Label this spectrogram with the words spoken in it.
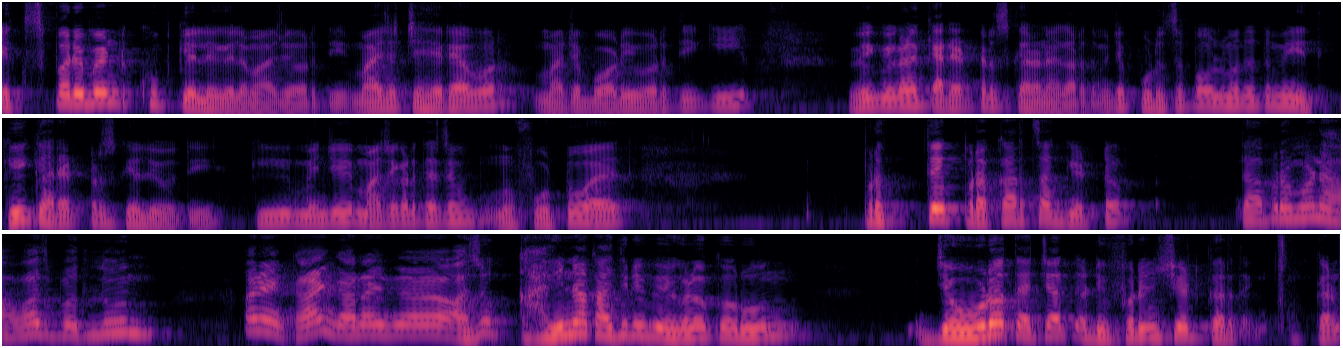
एक्सपेरिमेंट खूप केले गेले माझ्यावरती. माझ्या चेहऱ्यावर, माझ्या बॉडीवरती, की वेगवेगळ्या कॅरेक्टर्स करण्याकरता. म्हणजे पुढचं पाऊलमध्ये तर मी इतकी कॅरेक्टर्स केली होती, की म्हणजे माझ्याकडे त्याचे फोटो आहेत. प्रत्येक प्रकारचा गेटअप, त्याप्रमाणे आवाज बदलून, "अरे काय करायचं?" असं काही ना काहीतरी वेगळं करून, जेवढं त्याच्यात डिफरन्शिएट करते कारण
